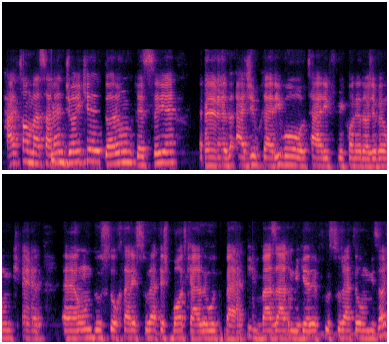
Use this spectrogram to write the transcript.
حتی مثلا جایی که داره اون قصه عجیب غریب و تعریف می‌کنه راجع به اون که اون دوست دختر صورتش باد کرده بود بعد این وزق می‌گرفت تو صورت اون میذاش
